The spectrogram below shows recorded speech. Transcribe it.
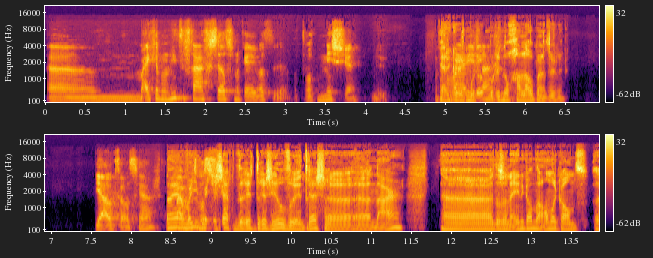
Um, maar ik heb nog niet de vraag gesteld van oké, okay, wat, wat, wat, mis je nu? Ja, de cursus moet, moet het nog gaan lopen natuurlijk. Ja, ook dat, ja. Nou ja, maar wat je, wat je zegt, er is, er is heel veel interesse uh, naar. Uh, dat is aan de ene kant. Aan de andere kant, uh,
